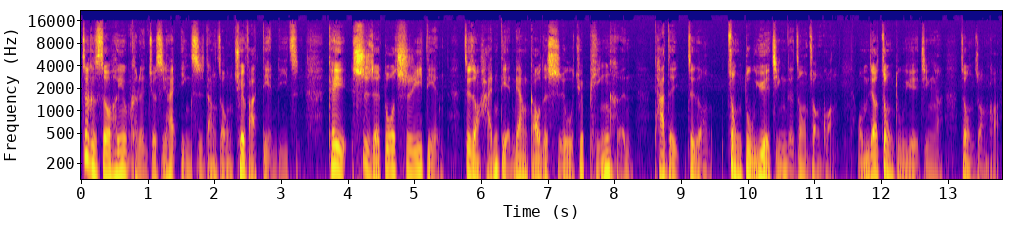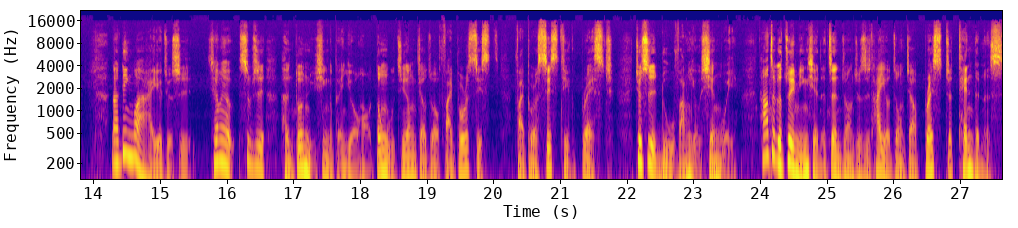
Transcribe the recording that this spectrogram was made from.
这个时候很有可能就是它饮食当中缺乏碘离子，可以试着多吃一点这种含碘量高的食物，去平衡它的这种。重度月经的这种状况，我们叫重度月经啊，这种状况。那另外还有就是，下面是不是很多女性的朋友哈，东武之中叫做 fibrosis，fibrocystic breast，就是乳房有纤维。它这个最明显的症状就是它有这种叫 breast tenderness，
